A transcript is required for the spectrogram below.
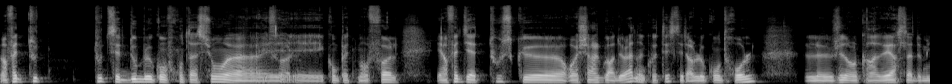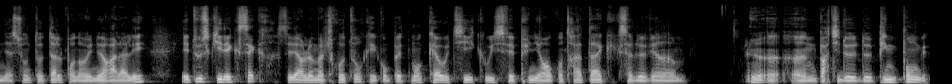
Mais en fait, tout, toute cette double confrontation euh, est, est, complètement folle. Et en fait, il y a tout ce que recherche Guardiola d'un côté, c'est-à-dire le contrôle, le jeu dans le camp adverse, la domination totale pendant une heure à l'aller, et tout ce qu'il exècre, c'est-à-dire le match retour qui est complètement chaotique, où il se fait punir en contre-attaque, et que ça devient un, une partie de, de ping-pong,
